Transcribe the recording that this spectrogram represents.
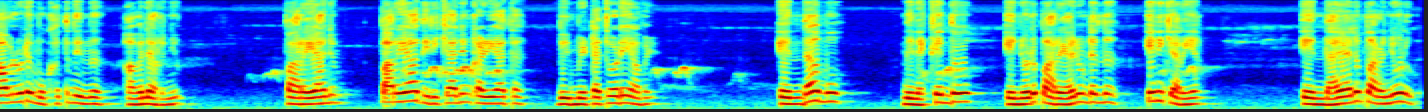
അവളുടെ മുഖത്തു നിന്ന് അവൻ അറിഞ്ഞു. പറയാനും പറയാതിരിക്കാനും കഴിയാത്ത വിമ്മിട്ടത്തോടെ അവൾ. എന്താ അമ്മു? നിനക്കെന്തോ എന്നോട് പറയാനുണ്ടെന്ന് എനിക്കറിയാം. എന്തായാലും പറഞ്ഞോളൂ.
